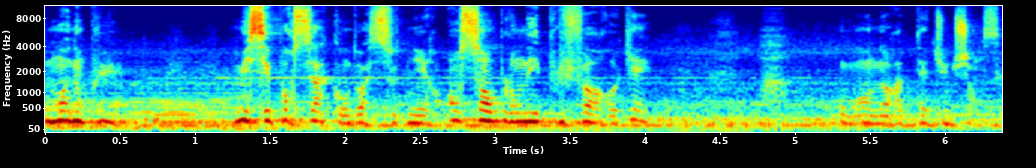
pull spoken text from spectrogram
Moi non plus. Mais c'est pour ça qu'on doit se soutenir. Ensemble, on est plus fort, ok? Au moins, on aura peut-être une chance.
